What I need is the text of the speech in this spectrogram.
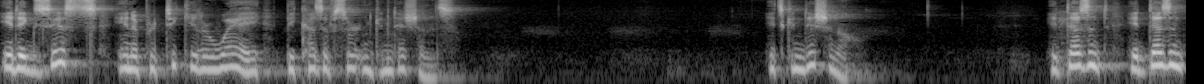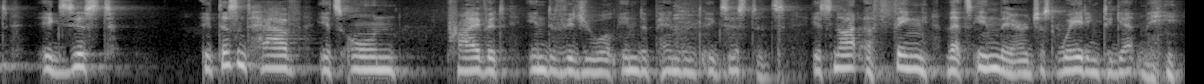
it exists in a particular way because of certain conditions. It's conditional. It doesn't, it doesn't exist it doesn't have its own private, individual, independent existence. It's not a thing that's in there just waiting to get me.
